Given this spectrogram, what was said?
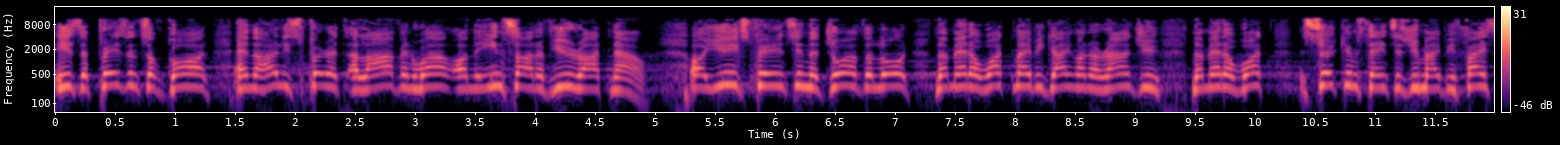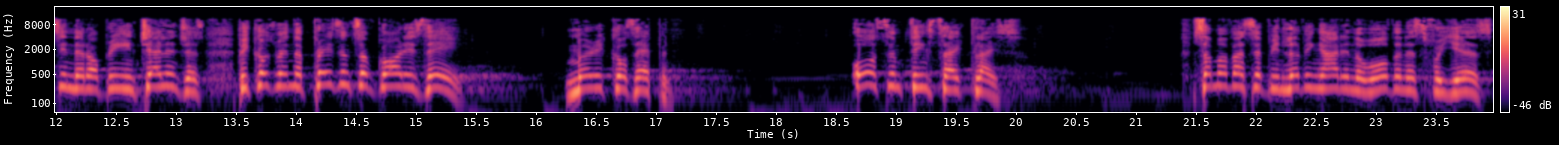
is the presence of God and the Holy Spirit alive and well on the inside of you right now? Are you experiencing the joy of the Lord no matter what may be going on around you, no matter what circumstances you may be facing? That are bringing challenges. Because when the presence of God is there, miracles happen. Awesome things take place. Some of us have been living out in the wilderness for years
